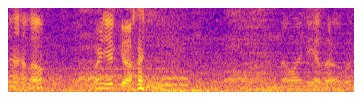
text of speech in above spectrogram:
Ah, hello. Where are you going? no idea though.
